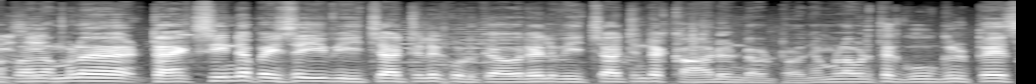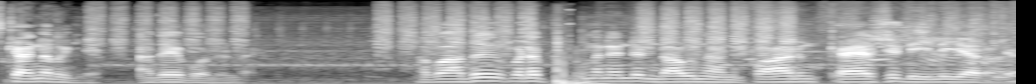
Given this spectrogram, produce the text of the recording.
അപ്പോൾ നമ്മൾ ടാക്സീന്റെ പൈസ ഈ വിചാറ്റിൽ കൊടുക്കുക. അവരിൽ വിചാറ്റിന്റെ കാർഡ് ഉണ്ട് കേട്ടോ നമ്മൾ അവിടുത്തെ ഗൂഗിൾ പേ സ്കാനർ ഇല്ലേ? അതേപോലെ ഉണ്ട് അപ്പോൾ അത് ഇവിടെ പെർമനന്റ് ഉണ്ടാവുന്നതാണ്. ഇപ്പോൾ ആരും ക്യാഷ് ഡീൽ ചെയ്യാറില്ല.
